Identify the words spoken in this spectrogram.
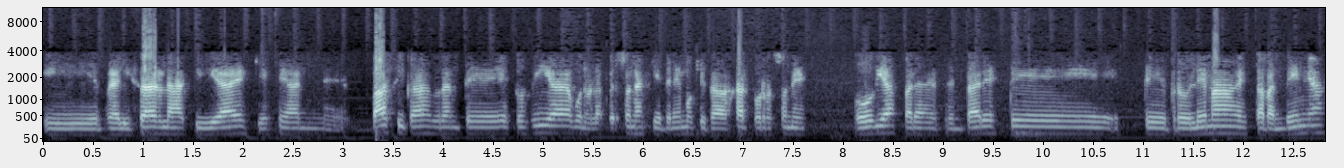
y realizar las actividades que sean eh, básicas durante estos días. Bueno, las personas que tenemos que trabajar por razones obvias para enfrentar este este problema, esta pandemia,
